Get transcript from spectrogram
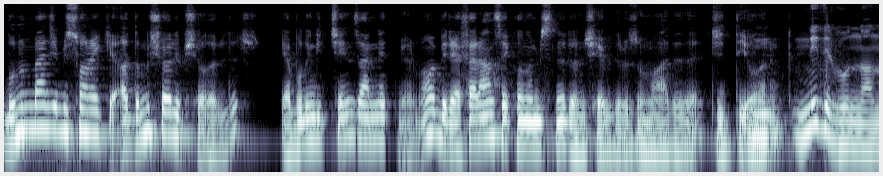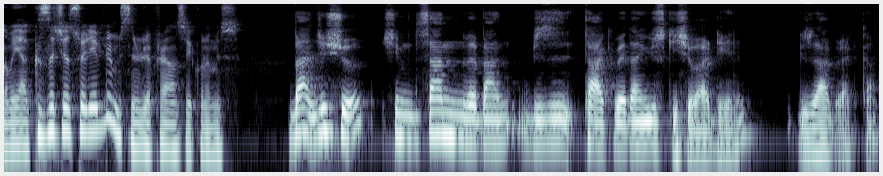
Bunun bence bir sonraki adımı şöyle bir şey olabilir. Ya bunun gideceğini zannetmiyorum ama bir referans ekonomisine dönüşebilir uzun vadede ciddi olarak. Nedir bunun anlamı? Yani kısaca söyleyebilir misin referans ekonomisi? Bence şu. Şimdi sen ve ben bizi takip eden 100 kişi var diyelim. Güzel bir rakam.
